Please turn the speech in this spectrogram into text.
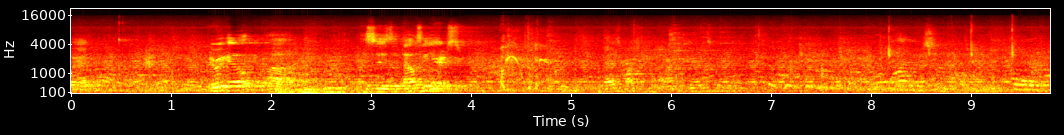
Okay. Here we go. Uh, this is a thousand years. That is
